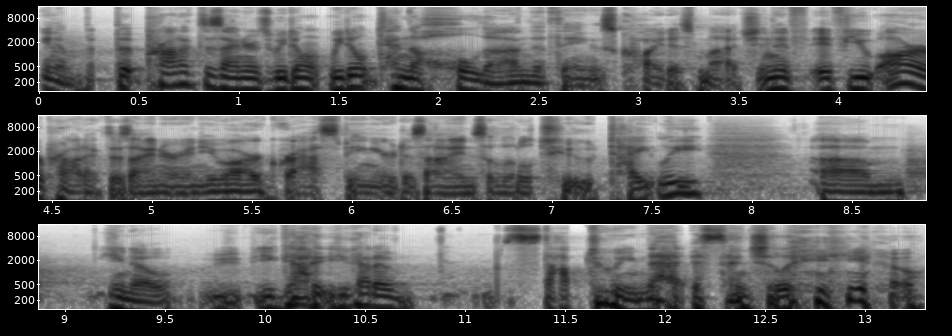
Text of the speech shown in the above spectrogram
you know, but, but, product designers, we don't we don't tend to hold on to things quite as much. And if if you are a product designer and you are grasping your designs a little too tightly, um, you know, you got you got to stop doing that essentially, you know.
